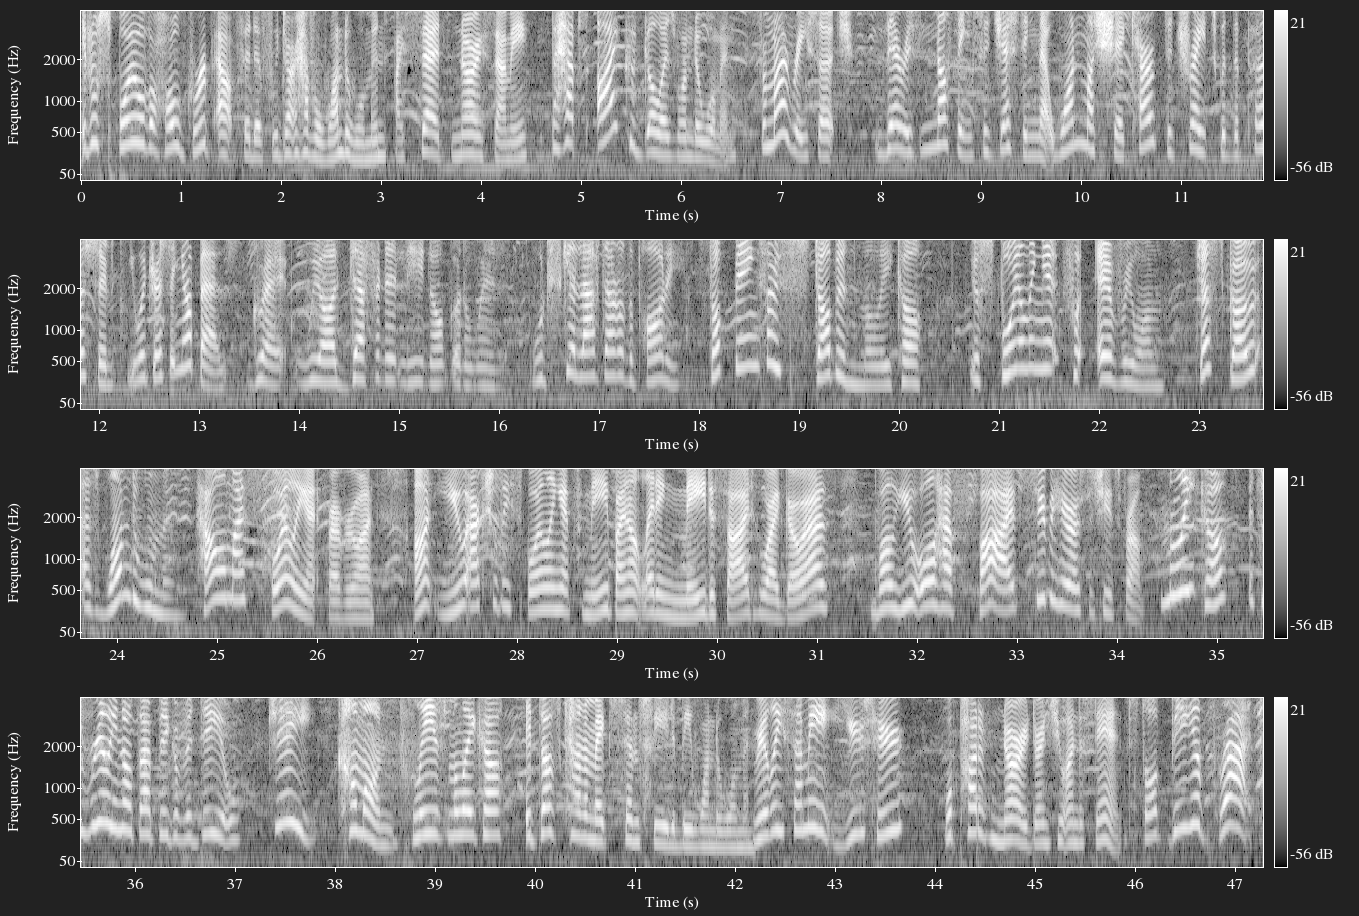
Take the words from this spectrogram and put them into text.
It'll spoil the whole group outfit if we don't have a Wonder Woman. I said no, Sammy. Perhaps I could go as Wonder Woman. From my research, there is nothing suggesting that one must share character traits with the person you are dressing up as. Great, we are definitely not gonna win. We'll just get laughed out of the party. Stop being so stubborn, Malika. You're spoiling it for everyone. Just go as Wonder Woman. How am I spoiling it for everyone? Aren't you actually spoiling it for me by not letting me decide who I go as? Well, you all have five superheroes to choose from. Malika, it's really not that big of a deal. Jeez. Come on, please, Malika. It does kind of make sense for you to be Wonder Woman. Really, Sammy? You too? What part of no don't you understand? Stop being a brat.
